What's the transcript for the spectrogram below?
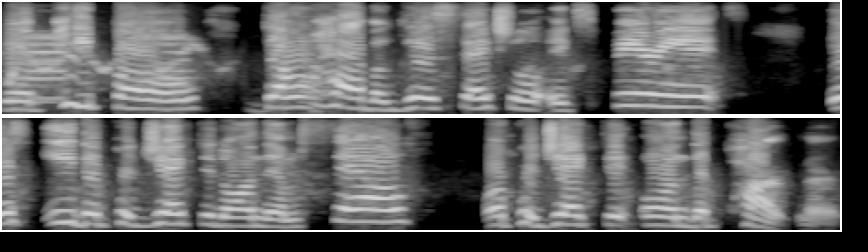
when people don't have a good sexual experience it's either projected on themselves or projected on the partner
